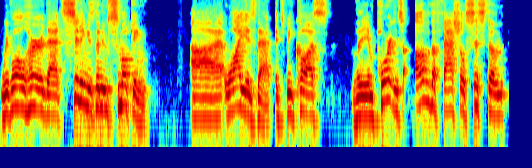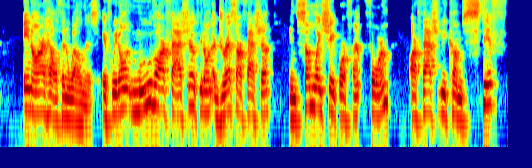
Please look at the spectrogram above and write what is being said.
we've all heard that sitting is the new smoking. Uh, why is that? It's because the importance of the fascial system in our health and wellness. If we don't move our fascia, if we don't address our fascia in some way, shape, or form, our fascia becomes stiff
